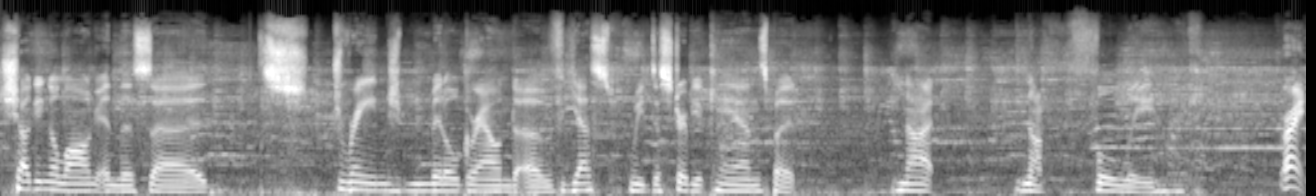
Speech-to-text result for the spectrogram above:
chugging along in this uh, strange middle ground of yes, we distribute cans, but not not fully. Right.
